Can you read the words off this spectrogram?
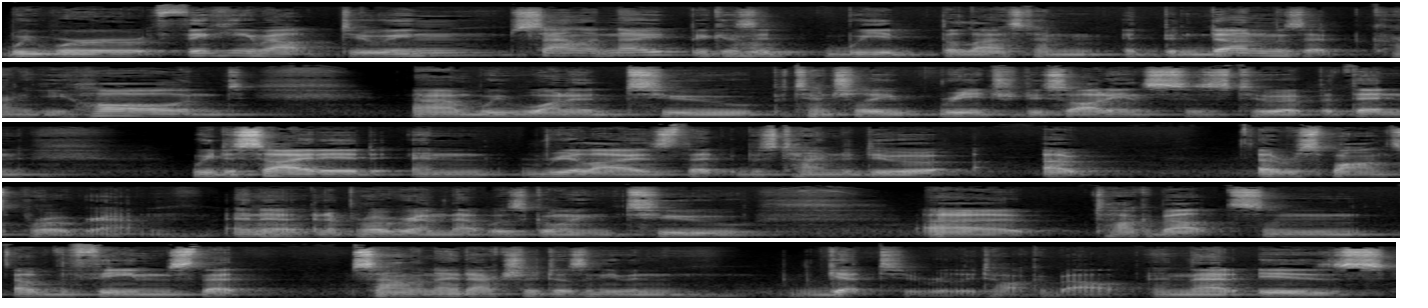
we were thinking about doing Silent Night because it we the last time it'd been done was at Carnegie Hall, and um, we wanted to potentially reintroduce audiences to it, but then we decided and realized that it was time to do a, a, a response program and, a, and a program that was going to uh, talk about some of the themes that Silent Night actually doesn't even get to really talk about, and that is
